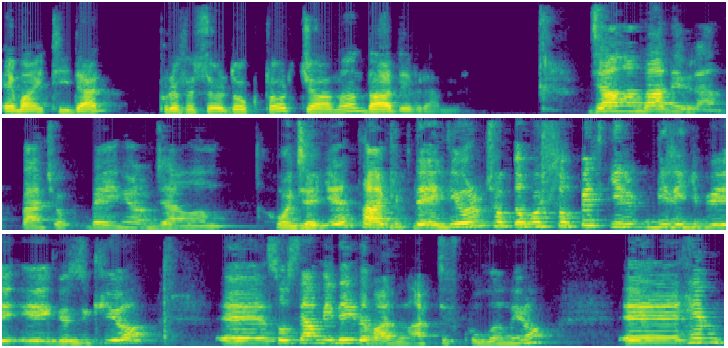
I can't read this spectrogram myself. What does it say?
MIT'den Profesör Doktor Canan Dağdeviren mi? Canan Dağdeviren. Ben çok beğeniyorum Canan hocayı. Takip de ediyorum. Çok da hoş sohbet biri gibi e, gözüküyor. E, sosyal medyayı da bazen aktif kullanıyor. E, hem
